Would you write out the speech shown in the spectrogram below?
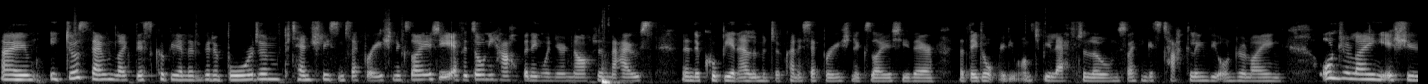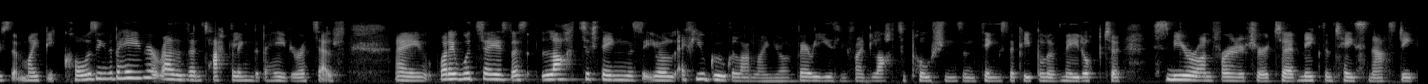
Um, it does sound like this could be a little bit of boredom, potentially some separation anxiety. If it's only happening when you're not in the house, then there could be an element of kind of separation anxiety there that they don't really want to be left alone. So I think it's tackling the underlying underlying issues that might be causing the behaviour rather than tackling the behaviour itself. Um, what I would say is there's lots of things that you'll if you Google on online, you'll very easily find lots of potions and things that people have made up to smear on furniture to make them taste nasty.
